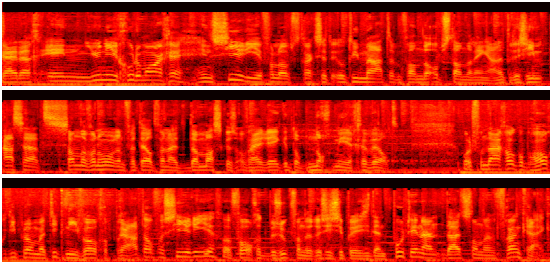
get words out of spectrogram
vrijdag 1 juni. Goedemorgen. In Syrië verloopt straks het ultimatum van de opstandelingen aan het regime Assad. Sander van Horen vertelt vanuit Damascus of hij rekent op nog meer geweld. Wordt vandaag ook op hoog diplomatiek niveau gepraat over Syrië... volgens het bezoek van de Russische president Poetin aan Duitsland en Frankrijk.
